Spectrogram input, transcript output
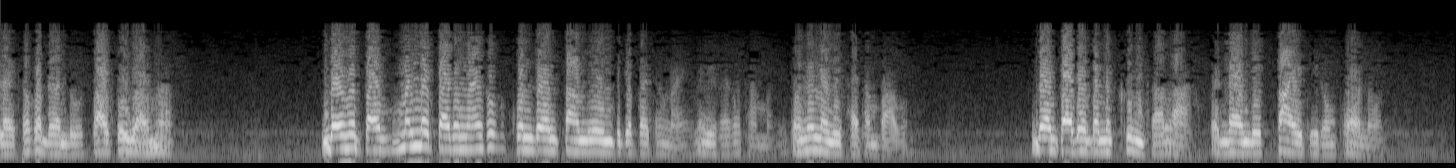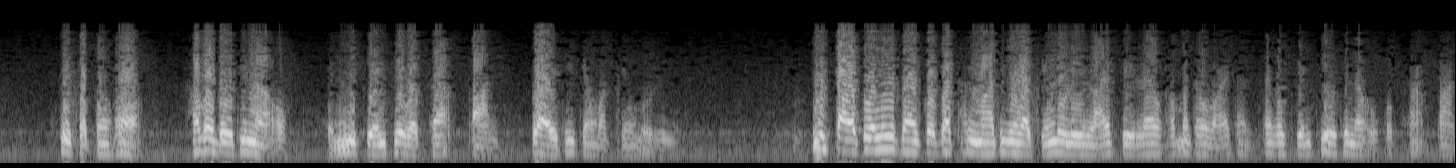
เลยเขาก็เดินดูเต่าตัวใหญ่มากเดินขึ้นไปมันไม่ไปทางไหนเขาคนเดินตามยูมไปจะไปทางไหน ไม่มีใครเขาทำมันตอนนี้ไม่มีใครทำบาป เดินไปเดินไปมันขึ้นศาลาไปนอนอยู่ใต้ที่หลวงพ่อนอนที่ศพหลวงพ่อ เขาไปดูที่หน้าอกเห็นมีเขียนชื่อว่าพระปานปล่อยที่จังหวัดเชียงบุรีนี่ต่าตัวนี้ปรากฏว่าท่านมาที่จังหวัดเชียงบุรีหลายปีแล้วเขามาถวายท่านท่านก็เขียนชื่อที่หน้าอกกับพระปาน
